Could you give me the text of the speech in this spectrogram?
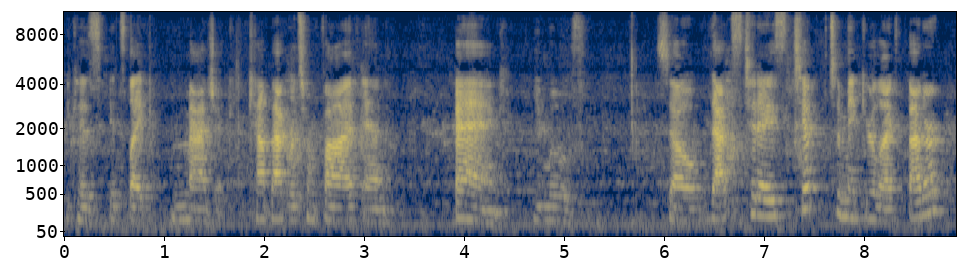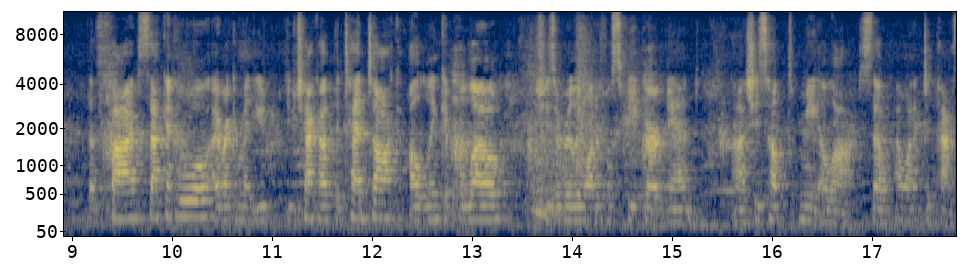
because it's like magic. Count backwards from five and bang, you move. So that's today's tip to make your life better. The five second rule, I recommend you, you check out the TED Talk. I'll link it below. She's a really wonderful speaker and uh, she's helped me a lot. So I wanted to pass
